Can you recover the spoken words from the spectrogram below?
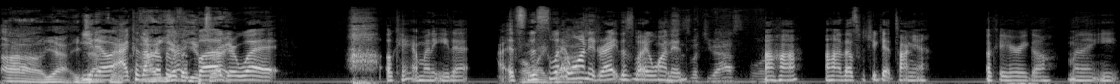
Oh yeah, exactly. You know, because I, don't know Uh, if it was yeah, a bug right. or what. okay, I'm gonna eat it. It's Oh this is what I wanted, right? This is what I This wanted. is what you asked for. Uh huh. Uh huh. That's what you get, Tonya. Okay, here we go. I'm gonna eat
